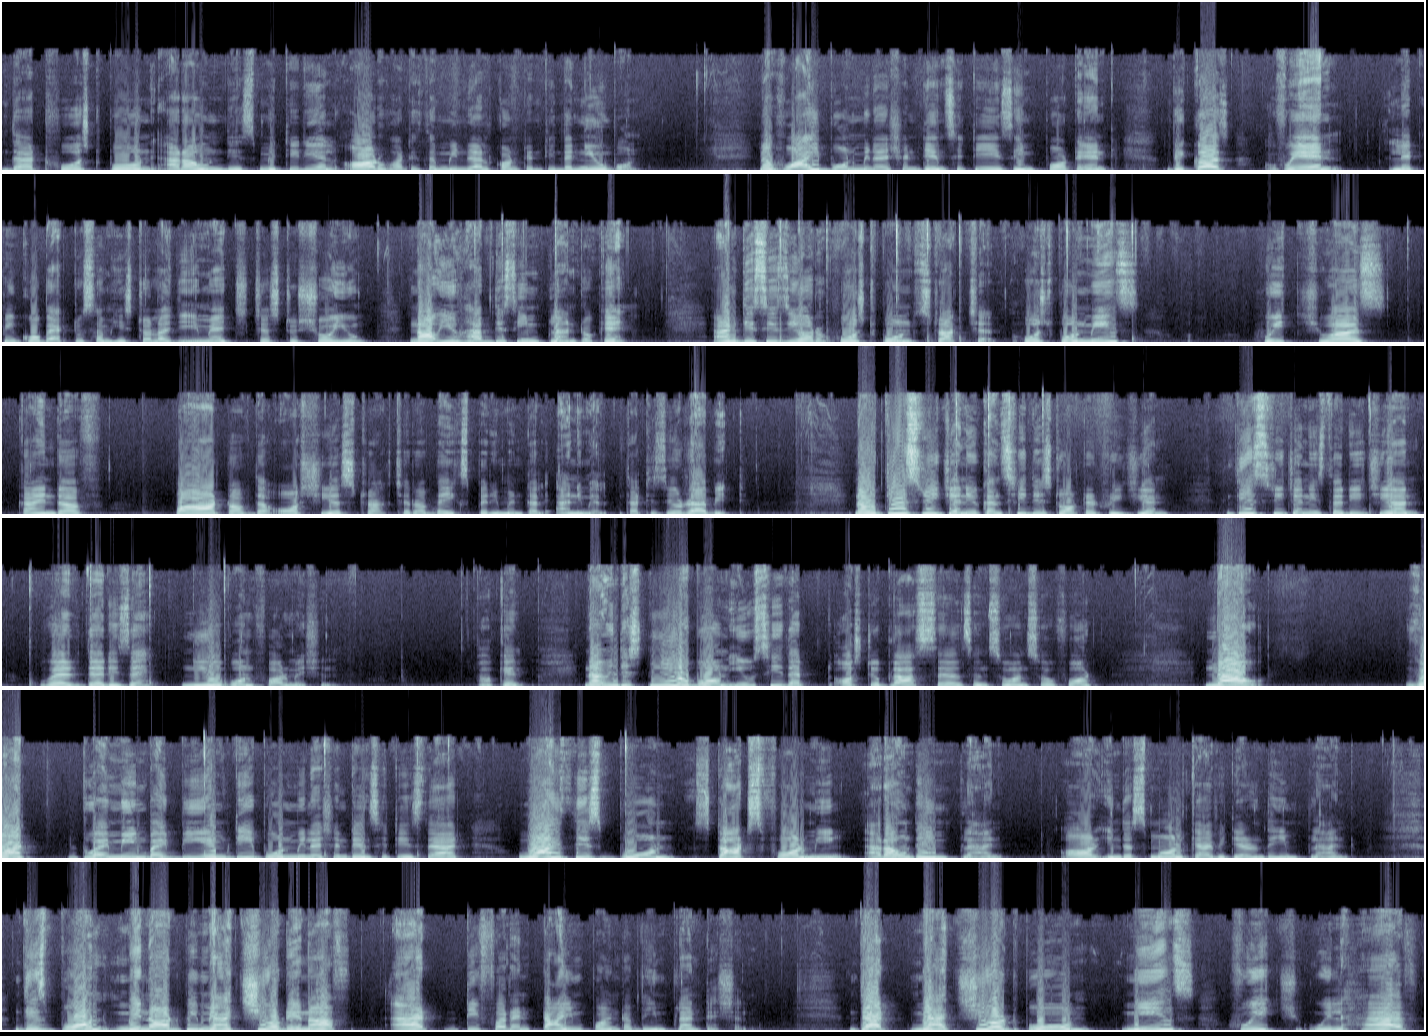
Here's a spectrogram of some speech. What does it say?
that host bone around this material or what is the mineral content in the new bone. Now, why bone mineralization density is important? Because when let me go back to some histology image just to show you. Now, you have this implant okay, and this is your host bone structure. Host bone means which was kind of part of the osseous structure of the experimental animal that is your rabbit. Now, this region you can see this dotted region, this region is the region where there is a neobone formation. Okay. Now, in this neobone you see that osteoblast cells and so on so forth. Now, what do I mean by BMD bone mineralization density is that once this bone starts forming around the implant or in the small cavity around the implant, this bone may not be matured enough at different time point of the implantation. That matured bone means which will have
